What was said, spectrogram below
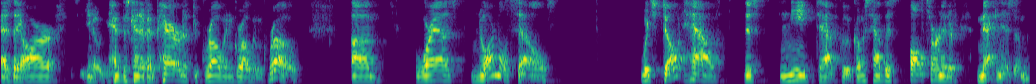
as they are, you know, have this kind of imperative to grow and grow and grow. Um, whereas normal cells, which don't have this need to have glucose, have this alternative mechanism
